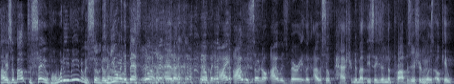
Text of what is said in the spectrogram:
I was and, about to say, well, what do you mean it was so? No, terrible? you were the best one. I, no, but I, I was so no, I was very like I was so passionate about these things, and the proposition was okay.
